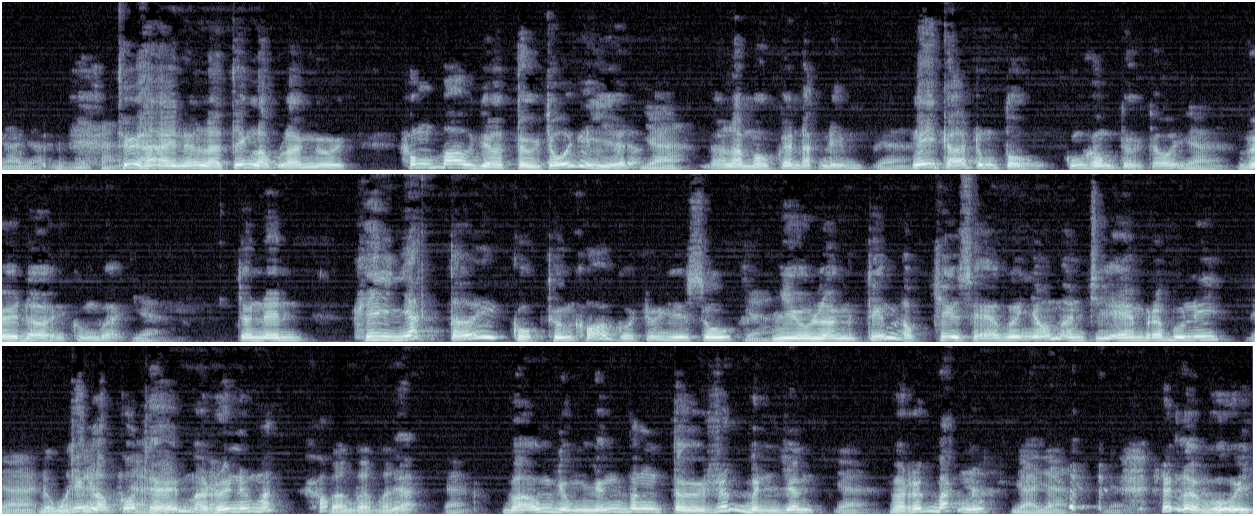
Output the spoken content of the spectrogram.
Yeah, yeah. Đúng rồi, thứ hai nữa là Tiến Lộc là người không bao giờ từ chối cái gì đó yeah. đó là một cái đặc điểm yeah. ngay cả trong tù cũng không từ chối yeah. về đời cũng vậy yeah. cho nên khi nhắc tới cuộc thương khó của Chúa Giêsu yeah. nhiều lần Tiến Lộc chia sẻ với nhóm anh chị em Rabboni yeah, đúng rồi Tiến Lộc có yeah. thể mà yeah. rơi nước mắt khóc vâng vâng vâng yeah. Yeah. và ông dùng những văn từ rất bình dân yeah. và rất bắt nữa yeah, yeah. Yeah. rất là vui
